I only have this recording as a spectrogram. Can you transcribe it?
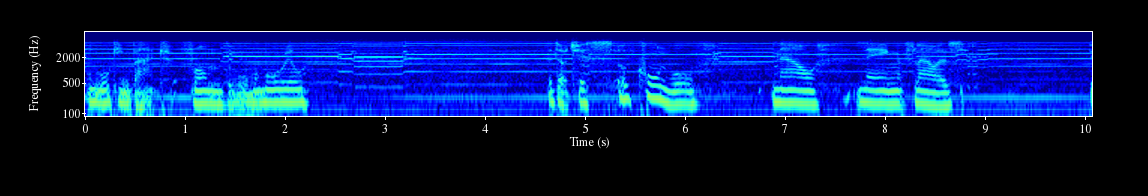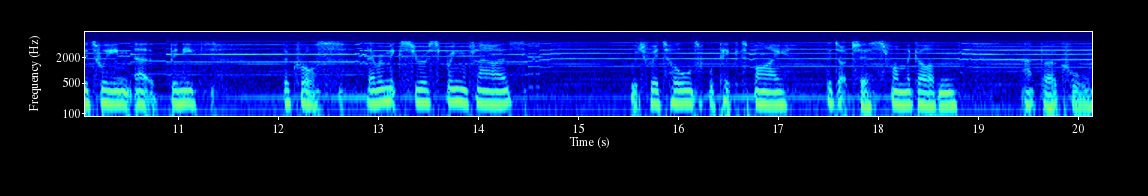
And walking back from the War Memorial, the Duchess of Cornwall now laying flowers between uh, beneath the cross. They're a mixture of spring flowers, which we're told were picked by the Duchess from the garden at Birkhall.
